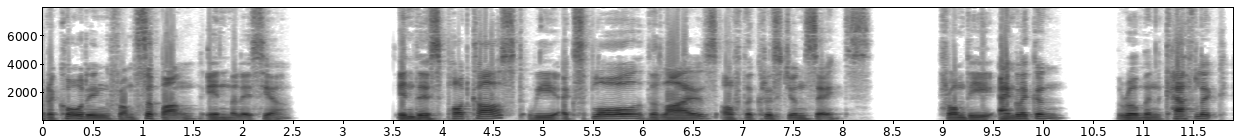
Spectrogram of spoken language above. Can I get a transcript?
recording from Sepang in Malaysia. In this podcast, we explore the lives of the Christian saints from the Anglican, Roman Catholic,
